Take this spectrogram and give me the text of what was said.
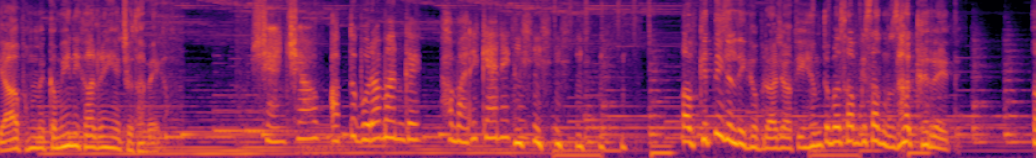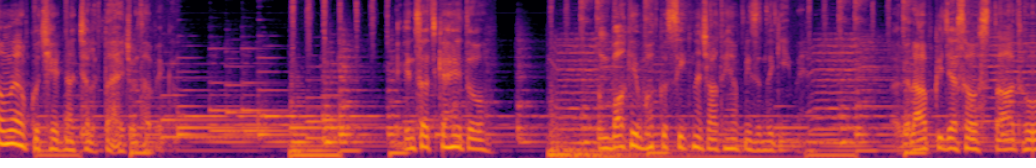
क्या आप हमें कमी निकाल रही हैं चौथा बेगम? शहनशाह आप तो बुरा मान गए हमारे कहने की आप कितनी जल्दी घबरा जाती हैं? हम तो बस आपके साथ मज़ाक कर रहे थे। हमें आपको छेड़ना अच्छा लगता है, जोधा बेगम। लेकिन सच कहें तो हम बाकी बहुत कुछ सीखना चाहते हैं अपनी ज़िंदगी में। अगर आपकी जैसा उस्ताद हो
